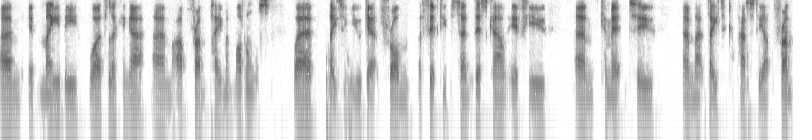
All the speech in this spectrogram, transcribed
um, it may be worth looking at um, upfront payment models where basically you get from a 50% discount if you um, commit to um, that data capacity up front.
